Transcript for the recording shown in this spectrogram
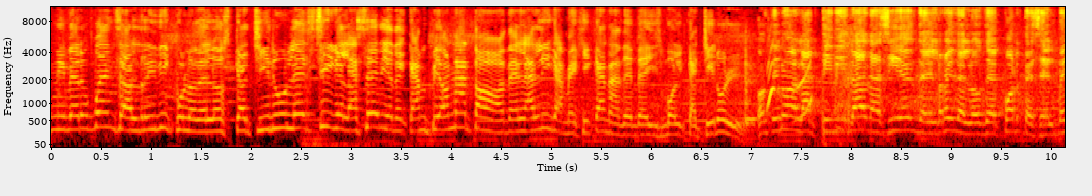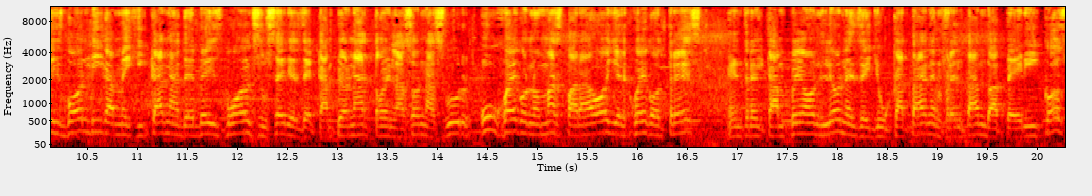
ni vergüenza al ridículo de los cachirules, sigue la serie de campeonato de la Liga Mexicana de Béisbol Cachirul. Continúa la actividad, así es, del rey de los deportes, el béisbol, Liga Mexicana de Béisbol, sus series de campeonato en la zona sur. Un juego nomás para hoy, el juego 3, entre el campeón Leones de Yucatán enfrentando a Pericos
